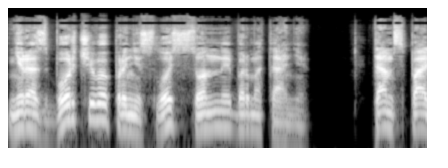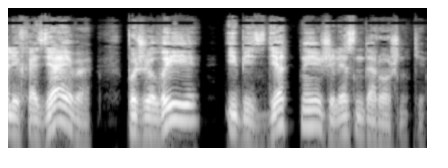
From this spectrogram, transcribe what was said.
неразборчиво пронеслось сонное бормотание. Там спали хозяева, пожилые и бездетные железнодорожники.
